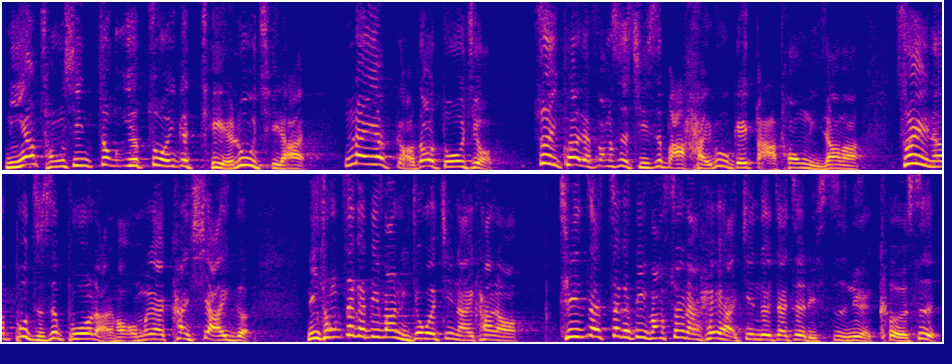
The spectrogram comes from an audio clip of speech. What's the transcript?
你要重新做又做一个铁路起来，那要搞到多久？”最快的方式其实把海路给打通，你知道吗？所以呢，不只是波兰哈，我们来看下一个。你从这个地方你就会进来看哦。其实在这个地方，虽然黑海舰队在这里肆虐，可是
